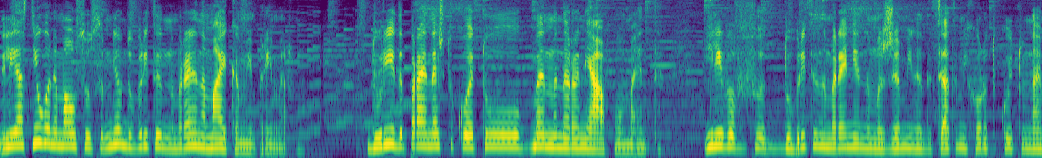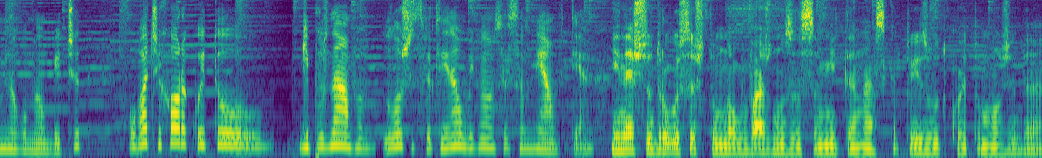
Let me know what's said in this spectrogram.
Нали, аз никога не мога да се усъмня в добрите намерения на майка ми, примерно. Дори да прави нещо, което мен ме наранява в момента. Или в добрите намерения на мъжа ми, на децата ми, хората, които най-много ме обичат. Обаче хора, които ги познавам в лоша светлина, обикновено се съмнявам в тях. И нещо друго също много важно за самите нас, като извод, което може да,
